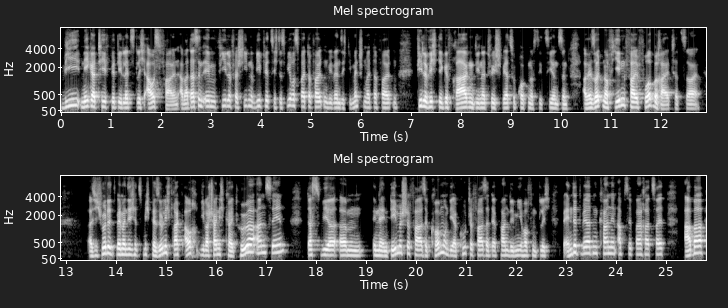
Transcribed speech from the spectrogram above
wie negativ wird die letztlich ausfallen? Aber das sind eben viele verschiedene, wie wird sich das Virus weiterverhalten, wie werden sich die Menschen weiterverhalten? Viele wichtige Fragen, die natürlich schwer zu prognostizieren sind. Aber wir sollten auf jeden Fall vorbereitet sein. Also ich würde, wenn man sich jetzt mich persönlich fragt, auch die Wahrscheinlichkeit höher ansehen, dass wir ähm, in eine endemische Phase kommen und die akute Phase der Pandemie hoffentlich beendet werden kann in absehbarer Zeit. Aber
